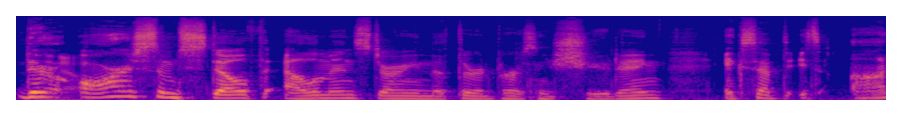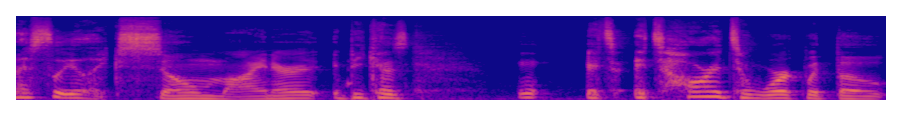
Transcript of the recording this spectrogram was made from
There you know? are some stealth elements during the third person shooting, except it's honestly like so minor because it's it's hard to work with the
